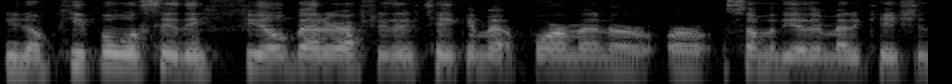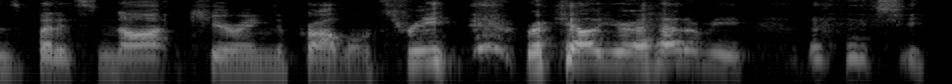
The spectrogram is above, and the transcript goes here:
you know, people will say they feel better after they've taken metformin or, or some of the other medications, but it's not curing the problem. Three, Raquel, you're ahead of me. she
